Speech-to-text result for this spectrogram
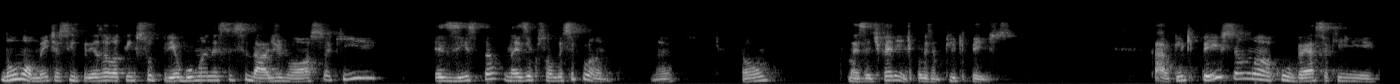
normalmente essa empresa ela tem que suprir alguma necessidade nossa que exista na execução desse plano, né? Então, mas é diferente. Por exemplo, ClickPages. Cara, o ClickPaste é uma conversa que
